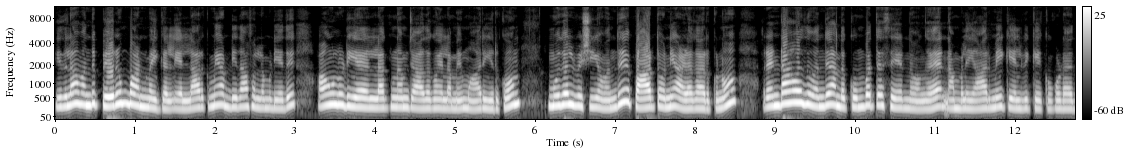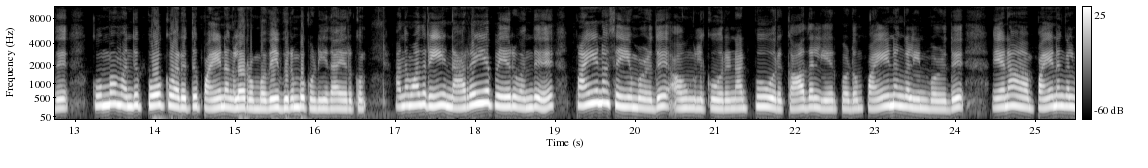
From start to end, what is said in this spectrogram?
இதெல்லாம் வந்து பெரும்பான்மைகள். எல்லாருக்குமே அப்படி தான் சொல்ல முடியாது. அவங்களுடைய லக்னம் ஜாதகம் எல்லாமே மாறி இருக்கும். முதல் விஷயம் வந்து பார்த்தோன்னே அழகாக இருக்கணும். ரெண்டாவது வந்து அந்த கும்பத்தை சேர்ந்தவங்க நம்மளை யாருமே கேள்வி கேட்கக்கூடாது. கும்பம் வந்து போக்குவரத்து பயணங்களை ரொம்பவே விரும்பக்கூடியதாக இருக்கும். அந்த மாதிரி நிறைய பேர் வந்து பயணம் செய்யும் பொழுது அவங்களுக்கு ஒரு நட்பு ஒரு காதல் ஏற்படும். பயணங்களின் பொழுது ஏன்னா பயணங்கள்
